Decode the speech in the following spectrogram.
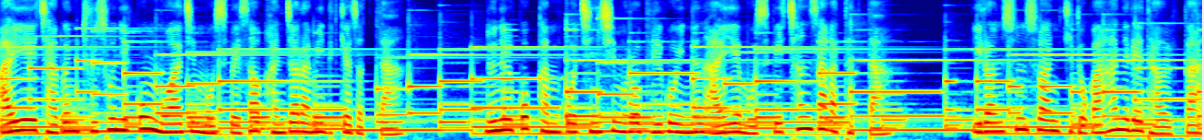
아이의 작은 두 손이 꼭 모아진 모습에서 간절함이 느껴졌다. 눈을 꼭 감고 진심으로 빌고 있는 아이의 모습이 천사 같았다. 이런 순수한 기도가 하늘에 닿을까?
